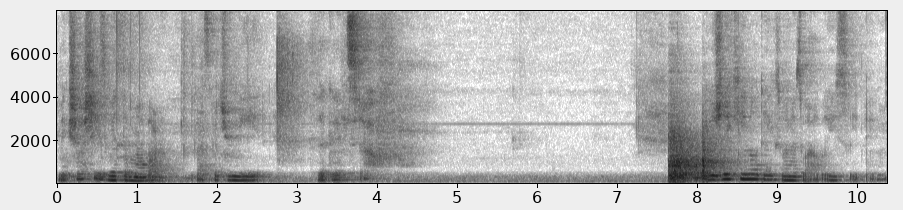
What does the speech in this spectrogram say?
Make sure she's with the mother. That's what you need. The good stuff. Usually Kino takes one as well, but he's sleeping.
